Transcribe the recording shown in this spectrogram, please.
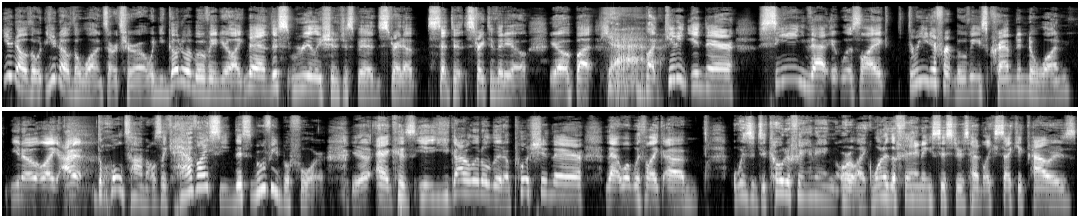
you know the you know the ones Arturo. When you go to a movie and you're like, man, this really should have just been straight up sent to straight to video, you know. But yeah. but getting in there, seeing that it was like three different movies crammed into one, you know, like I, the whole time I was like, have I seen this movie before? You know, and cause you, you got a little bit of push in there, that one with like, um, was it Dakota Fanning or like one of the Fanning sisters had like psychic powers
